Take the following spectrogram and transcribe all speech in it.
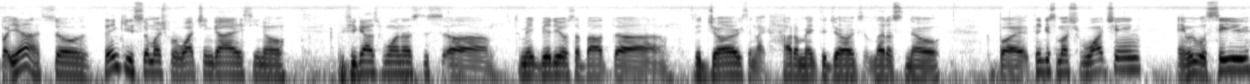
but yeah, so thank you so much for watching guys. You know, if you guys want us to, uh, to make videos about the, the jugs and like how to make the jugs, let us know. But thank you so much for watching and we will see you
